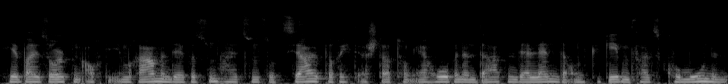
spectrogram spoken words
Hierbei sollten auch die im Rahmen der Gesundheits- und Sozialberichterstattung erhobenen Daten der Länder und gegebenenfalls Kommunen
